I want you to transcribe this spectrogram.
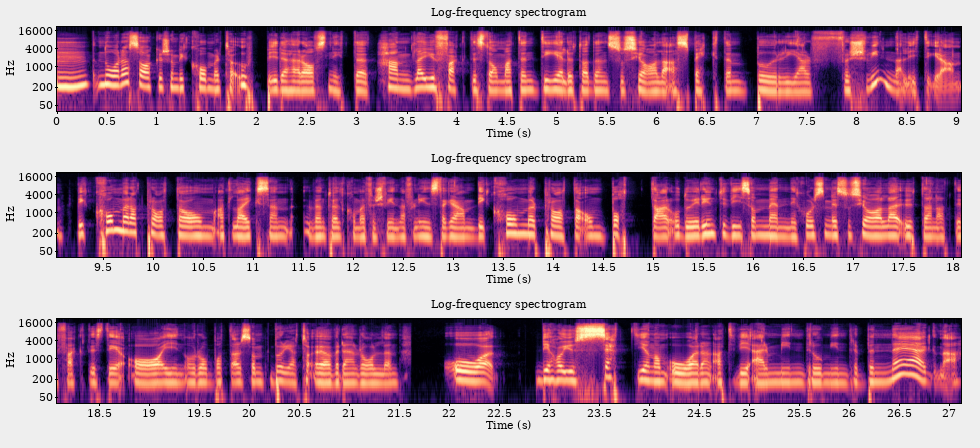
Mm. Några saker som vi kommer ta upp i det här avsnittet handlar ju faktiskt om att en del av den sociala aspekten börjar försvinna lite grann. Vi kommer att prata om att likesen eventuellt kommer försvinna från Instagram. Vi kommer prata om bottar och då är det inte vi som människor som är sociala utan att det faktiskt är AI och robotar som börjar ta över den rollen. Och vi har ju sett genom åren att vi är mindre och mindre benägna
